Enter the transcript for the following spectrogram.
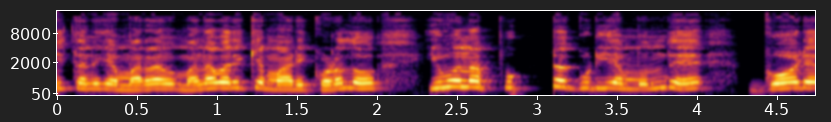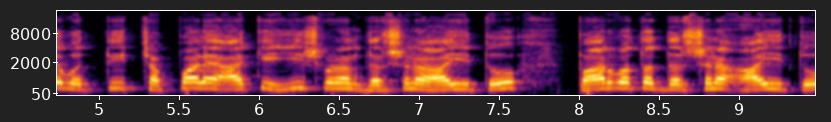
ಈತನಿಗೆ ಮರ, ಮನವರಿಕೆ ಮಾಡಿಕೊಡಲು ಇವನ ಪುಟ್ಟ ಗುಡಿಯ ಮುಂದೆ ಗೋಡೆ ಒತ್ತಿ ಚಪ್ಪಾಳೆ ಹಾಕಿ ಈಶ್ವರನ ದರ್ಶನ ಆಯಿತು, ಪಾರ್ವತ ದರ್ಶನ ಆಯಿತು.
